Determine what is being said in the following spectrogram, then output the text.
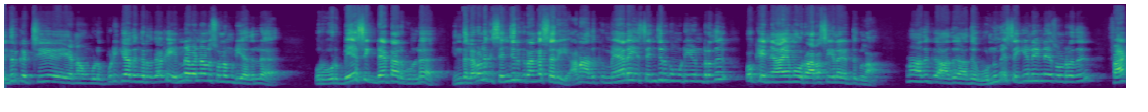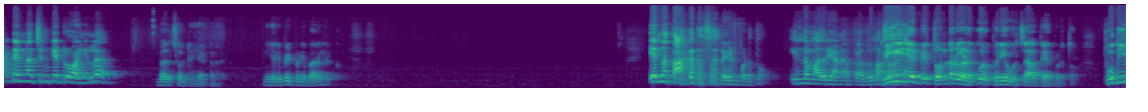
எதிர்க்கட்சி என்ன உங்களுக்கு பிடிக்காதுங்கிறதுக்காக என்ன வேணாலும் சொல்ல முடியாதுல்ல. ஒரு ஒரு பேசிக் டேட்டா இருக்கும்ல. இந்த லெவலுக்கு செஞ்சுருக்கிறாங்க சரி. ஆனால் அதுக்கு மேலேயும் செஞ்சிருக்க முடியுன்றது ஓகே நியாயமாக ஒரு அரசியலை எடுத்துக்கலாம். ஆனால் அதுக்கு அது அது ஒன்றுமே செய்யலைன்னே சொல்கிறது ஃபேக்ட் என்னாச்சுன்னு கேட்டுருவாங்கல்ல. பதில் சொல்லிட்டேன் ஏற்கனவே. நீங்க ரிப்பீட் பண்ணி பாருங்க. என்ன தாக்கத்தை சார் ஏற்படுத்தும்? இந்த மாதிரியான இப்போ பிஜேபி தொண்டர்களுக்கு ஒரு பெரிய உற்சாகத்தை ஏற்படுத்தும். புதிய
